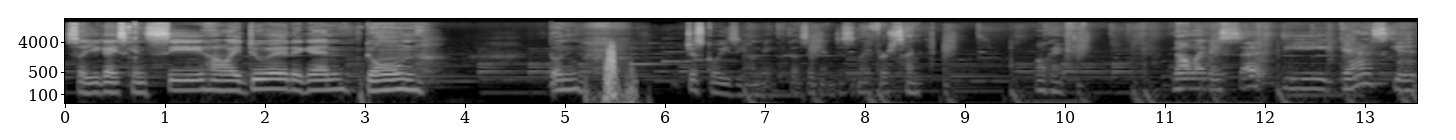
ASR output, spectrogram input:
So you guys can see how I do it. Again don't don't just go easy on me because again this is my first time. Okay. Now like I said the gasket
